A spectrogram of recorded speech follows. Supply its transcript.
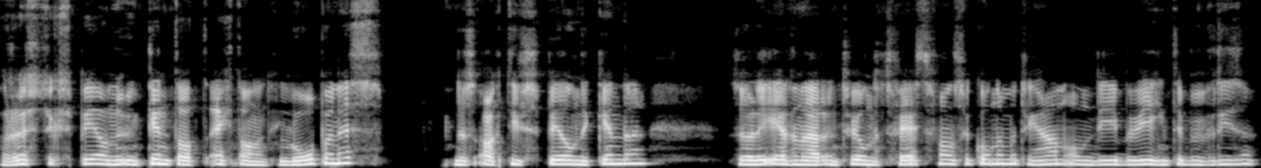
rustig spelen. Nu, een kind dat echt aan het lopen is, dus actief spelende kinderen, zul je eerder naar een 250 van een seconde moeten gaan om die beweging te bevriezen.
